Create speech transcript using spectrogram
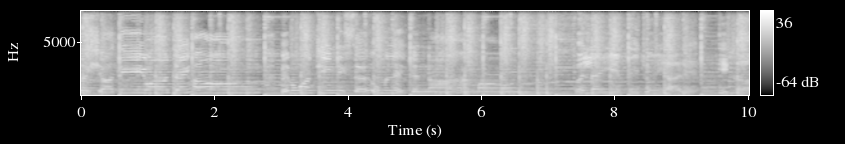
လိုက်ရှာသေးရွာတိုင်အောင်ဘယ်ဘဝတီနှိမ့်ဆက်အောင်မလဲတနာမောင်ဆွဲလန်းရင်သိကျွန်းရတဲ့ဤကာ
